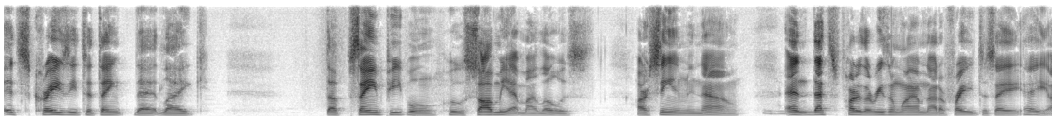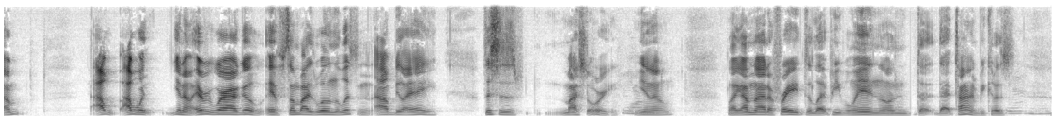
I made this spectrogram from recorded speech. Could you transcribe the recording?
it's crazy to think that like the same people who saw me at my lowest are seeing me now Mm-hmm. and that's part of the reason why i'm not afraid to say hey i'm i i went you know everywhere i go if somebody's willing to listen i'll be like hey this is my story you know like i'm not afraid to let people in on th- that time because mm-hmm.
